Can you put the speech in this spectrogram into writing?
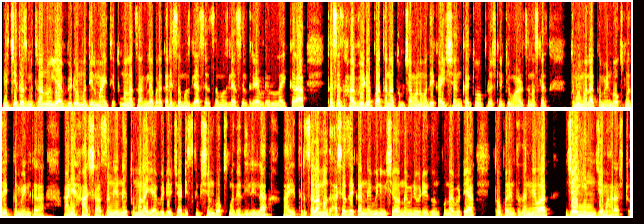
निश्चितच मित्रांनो या व्हिडिओमधील माहिती तुम्हाला चांगल्या प्रकारे समजली असेल समजली असेल तर या व्हिडिओला लाईक करा. तसेच हा व्हिडिओ पाहताना तुमच्या मनामध्ये काही शंका किंवा प्रश्न किंवा अडचण असल्यास तुम्ही मला कमेंट बॉक्समध्ये कमेंट कमेंट करा. आणि हा शासन निर्णय तुम्हाला या व्हिडिओच्या डिस्क्रिप्शन बॉक्समध्ये दिलेला आहे. तर चला मग अशाच एका नवीन विषयावर नवीन व्हिडिओ घेऊन पुन्हा भेटूया. तोपर्यंत धन्यवाद. जय हिंद जय महाराष्ट्र.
